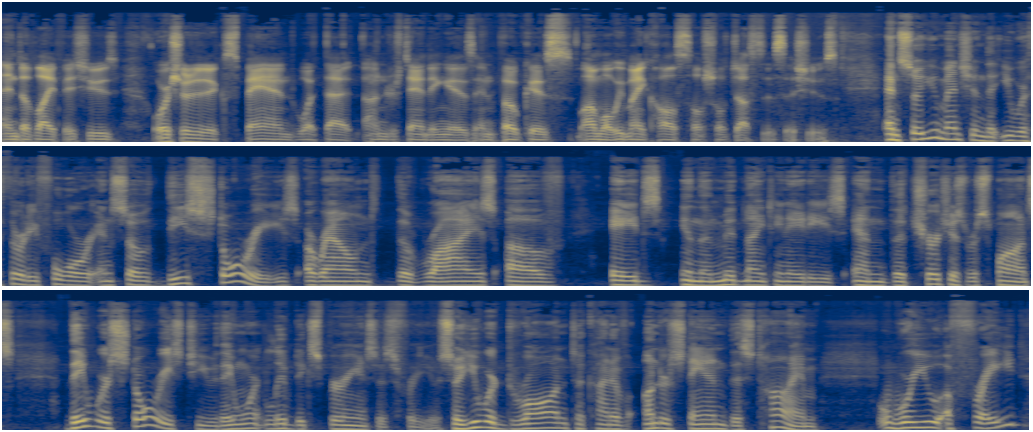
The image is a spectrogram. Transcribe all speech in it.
end of life issues, or should it expand what that understanding is and focus on what we might call social justice issues? And so you mentioned that you were 34, and so these stories around the rise of AIDS in the mid 1980s and the church's response they were stories to you. They weren't lived experiences for you. So you were drawn to kind of understand this time. Were you afraid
